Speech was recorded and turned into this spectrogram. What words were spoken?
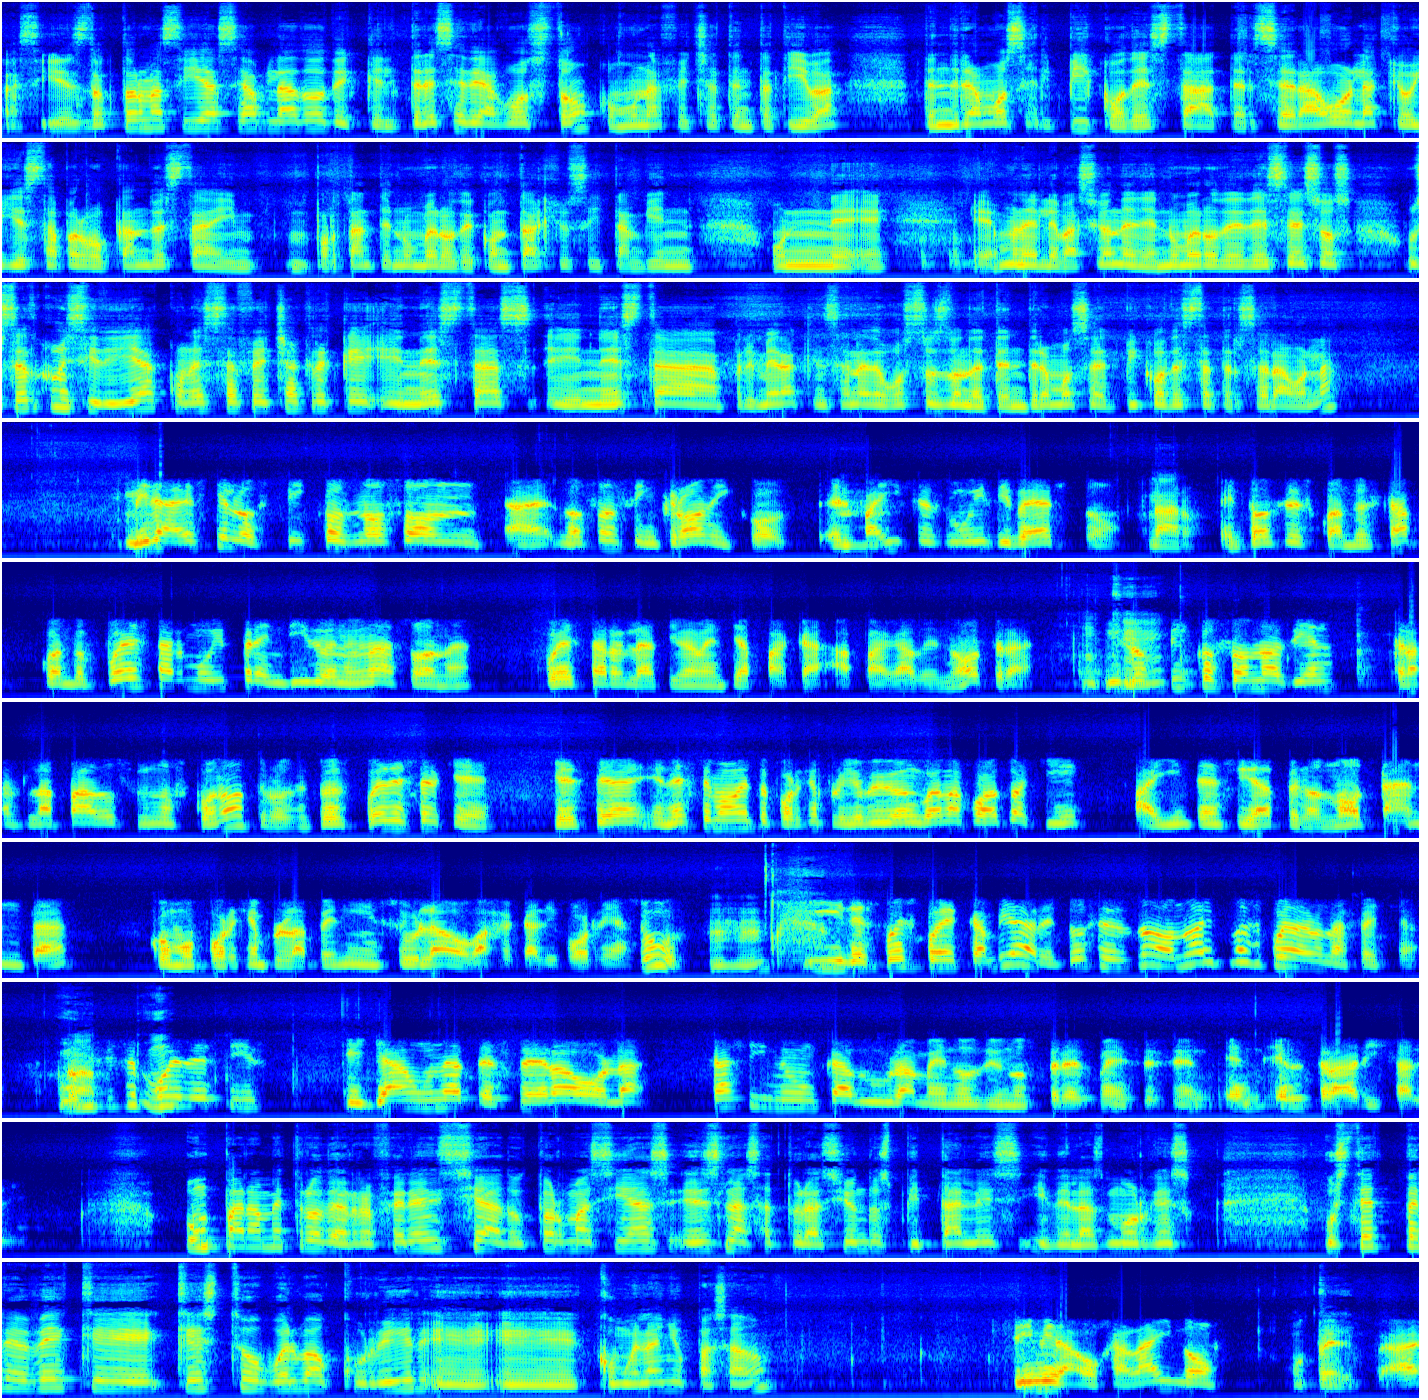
Así es, doctor Macías, se ha hablado de que el 13 de agosto, como una fecha tentativa, tendríamos el pico de esta tercera ola que hoy está provocando este importante número de contagios y también eh, eh, una elevación en el número de decesos. ¿Usted coincidiría con esta fecha? ¿Cree que en, estas, en esta primera quincena de agosto es donde tendremos el pico de esta tercera ola? Mira, es que los picos no son ah, no son sincrónicos. El país es muy diverso. Claro. Entonces, cuando está cuando puede estar muy prendido en una zona, puede estar relativamente apagado en otra. Y los picos son más bien traslapados unos con otros. Entonces, puede ser que que esté en este momento, por ejemplo, yo vivo en Guanajuato, aquí hay intensidad, pero no tanta como por ejemplo la península o Baja California Sur. Y después puede cambiar. Entonces, no, no hay no se puede dar una fecha. Sí se puede decir que ya una tercera ola casi nunca dura menos de unos tres meses en, entrar y salir. Un parámetro de referencia, doctor Macías, es la saturación de hospitales y de las morgues. ¿Usted prevé que, esto vuelva a ocurrir eh, eh, como el año pasado? Sí, mira, ojalá y no.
